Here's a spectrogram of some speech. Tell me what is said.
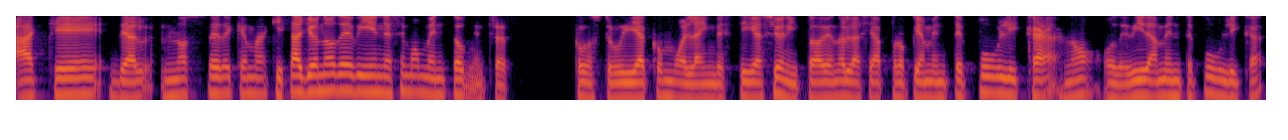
a que, de, no sé de qué más, quizá yo no debí en ese momento, mientras construía como la investigación y todavía no la hacía propiamente pública, ¿no? O debidamente pública,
